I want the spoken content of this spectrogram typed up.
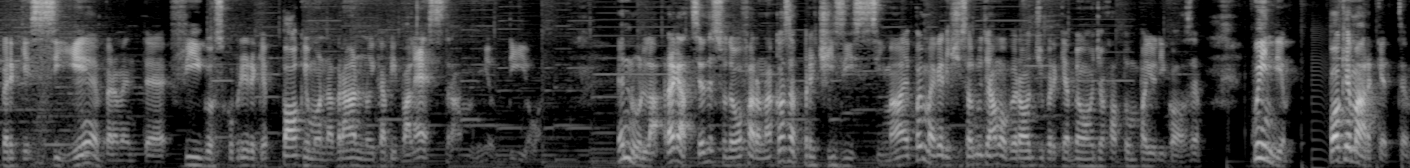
Perché sì, è veramente figo scoprire che Pokémon avranno i capi palestra. Mio dio. E nulla, ragazzi, adesso devo fare una cosa precisissima e poi magari ci salutiamo per oggi perché abbiamo già fatto un paio di cose. Quindi, Pokémarket.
